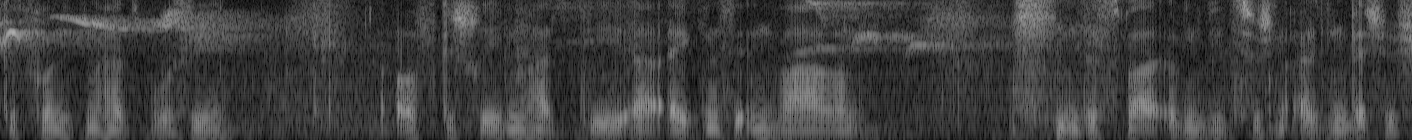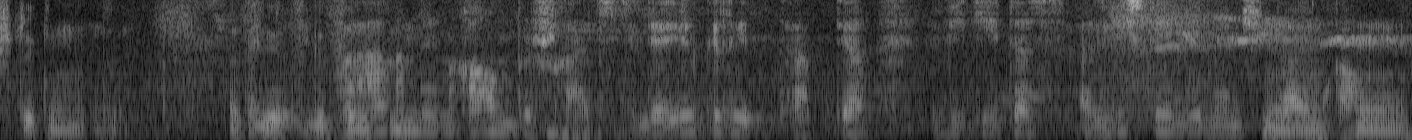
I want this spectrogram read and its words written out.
gefunden hat, wo sie aufgeschrieben hat, die Ereignisse in Waren. Das war irgendwie zwischen alten Wäschestücken. Hat Wenn sie du jetzt in gefunden. Waren den Raum beschreibst, in der ihr gelebt habt, ja, wie geht das, also wie stehen die Menschen da im Raum? Mhm.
